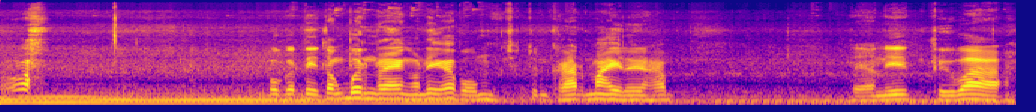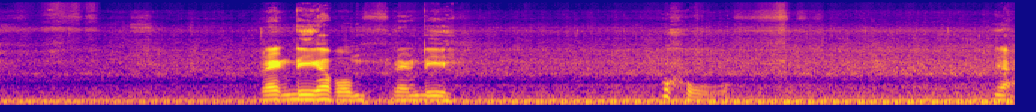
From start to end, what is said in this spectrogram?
โอ้ป กติต้องเบิ้ลแรงกว่านี้ครับผมจนคลัดไหมเลยนะครับ แต่อันนี้ถือว่า แรงดีครับผม แรงดีโอ้โหเนี่ย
